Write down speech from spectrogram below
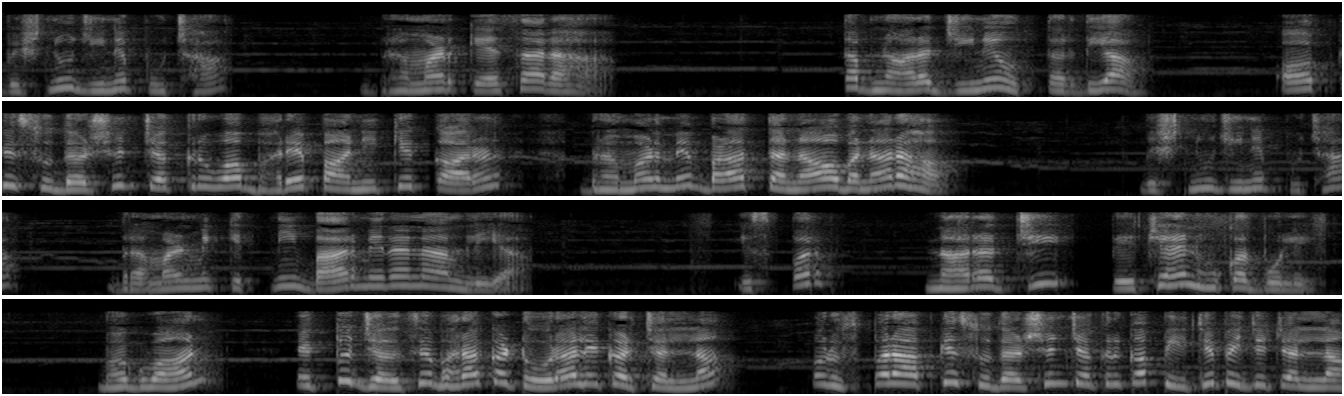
विष्णु जी ने पूछा, भ्रमण कैसा रहा? तब नारद जी ने उत्तर दिया, आपके सुदर्शन चक्र व भरे पानी के कारण भ्रमण में बड़ा तनाव बना रहा। विष्णु जी ने पूछा, भ्रमण में कितनी बार मेरा नाम लिया? इस पर नारद जी बेचैन होकर बोले, भगवान, एक तो जल से भरा कटोरा लेकर चलना और उस पर आपके सुदर्शन चक्र का पीछे पीछे चलना।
